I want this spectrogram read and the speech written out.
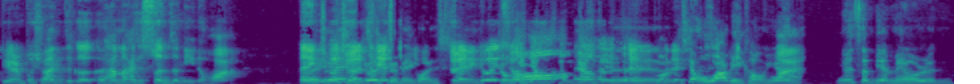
别人不喜欢你这个，可是他们还是顺着你的话，那你就会觉得因为你就会觉得没关系，对你就会觉得就会养这样的像我挖鼻孔，因为因为身边没有人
